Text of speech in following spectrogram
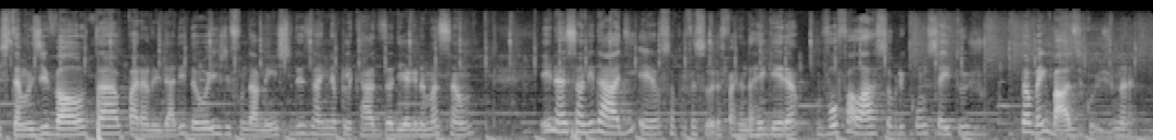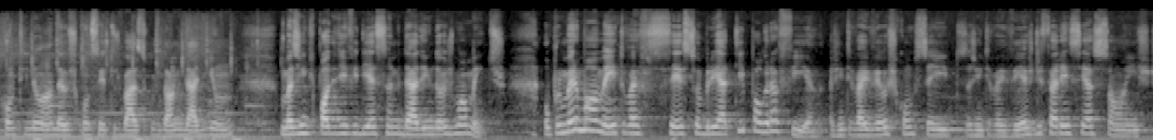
Estamos de volta para a unidade 2 de Fundamentos de Design Aplicados à Diagramação. E nessa unidade, eu sou a professora Fernanda Regueira, vou falar sobre conceitos também básicos, né? Continuando os conceitos básicos da unidade 1, mas a gente pode dividir essa unidade em dois momentos. O primeiro momento vai ser sobre a tipografia. A gente vai ver os conceitos, a gente vai ver as diferenciações,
